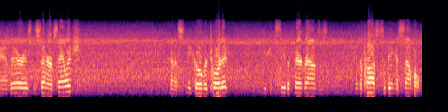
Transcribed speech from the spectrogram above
And there is the center of Sandwich. Kind of sneak over toward it. You can see the fairgrounds is in the process of being assembled.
